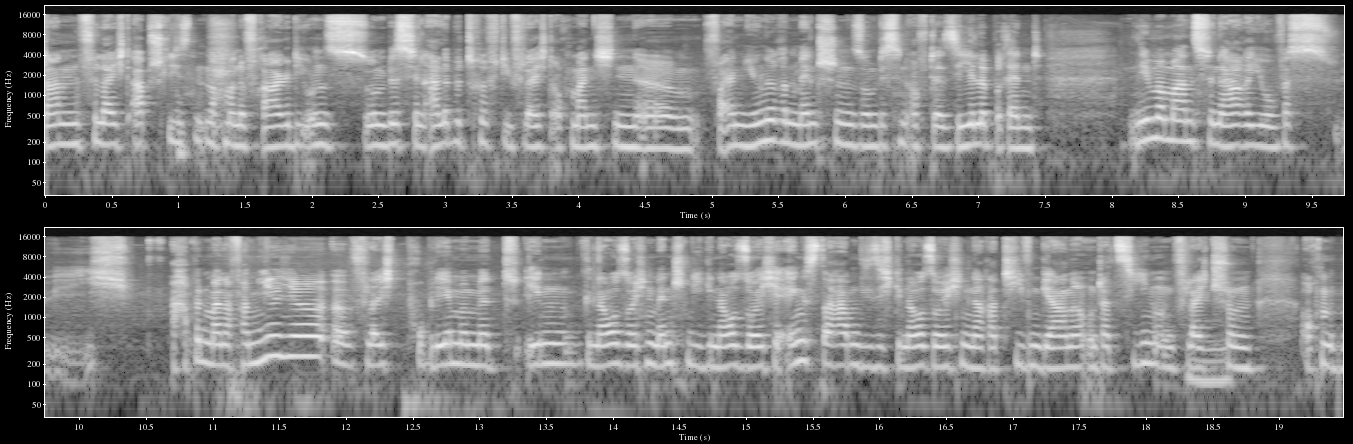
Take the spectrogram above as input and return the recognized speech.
Dann vielleicht abschließend nochmal eine Frage, die uns so ein bisschen alle betrifft, die vielleicht auch manchen, ähm, vor allem jüngeren Menschen, so ein bisschen auf der Seele brennt. Nehmen wir mal ein Szenario, was ich habe in meiner Familie äh, vielleicht Probleme mit eben genau solchen Menschen, die genau solche Ängste haben, die sich genau solchen Narrativen gerne unterziehen und vielleicht mhm. schon auch mit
